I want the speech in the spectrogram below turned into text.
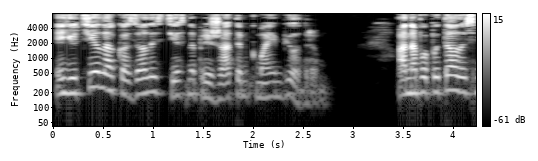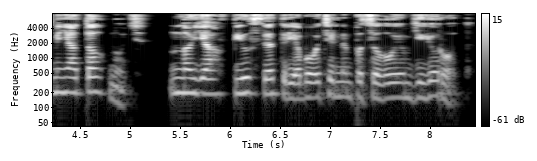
Ее тело оказалось тесно прижатым к моим бедрам. Она попыталась меня оттолкнуть, но я впился требовательным поцелуем ее рот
